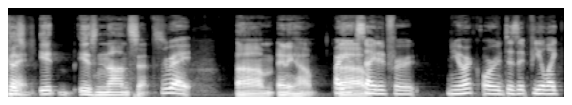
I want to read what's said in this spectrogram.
because Right. it is nonsense. Right. Um. Anyhow, Are you um, excited for New York or does it feel like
